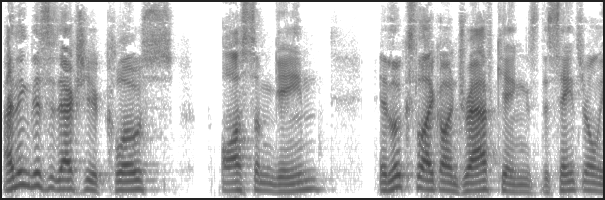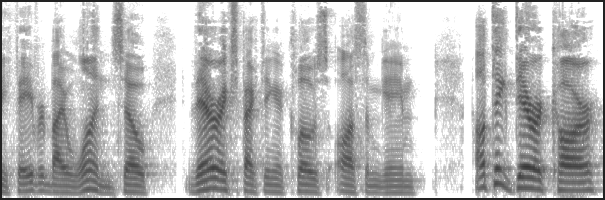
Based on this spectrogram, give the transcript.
I think this is actually a close, awesome game. It looks like on DraftKings, the Saints are only favored by one. So they're expecting a close, awesome game. I'll take Derek Carr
